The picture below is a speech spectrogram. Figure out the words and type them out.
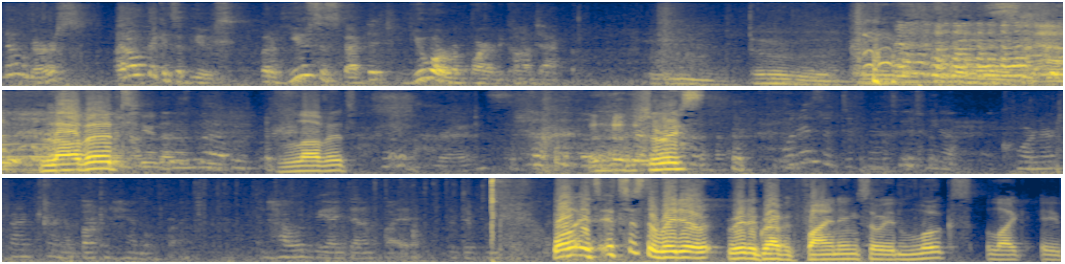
no, nurse, I don't think it's abuse. But if you suspect it, you are required to contact them. Love it. Love it. Sharice? What is the difference between a corner fracture and a bucket handle fracture? And how would we identify the? Well, it's, it's just a radio, radiographic finding, so it looks like a,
